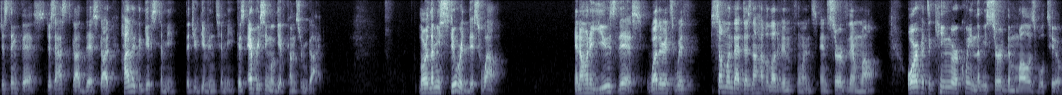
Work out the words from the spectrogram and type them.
just think this. Just ask God this God, highlight the gifts to me that you've given to me, because every single gift comes from God. Lord, let me steward this well. And I want to use this, whether it's with someone that does not have a lot of influence and serve them well. Or if it's a king or a queen, let me serve them well as well too.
